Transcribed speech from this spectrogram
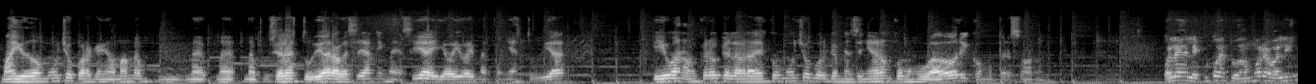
me ayudó mucho para que mi mamá me, pusiera a estudiar. A veces ella ni me decía y yo iba y me ponía a estudiar. Y bueno, creo que le agradezco mucho porque me enseñaron como jugador y como persona. ¿Cuál es el equipo de tus amores, Balín?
